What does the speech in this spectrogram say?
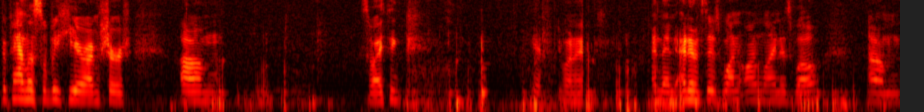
the panelists will be here, I'm sure. Um, so I think, yeah, you want to, and then, and if there's one online as well. Um,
